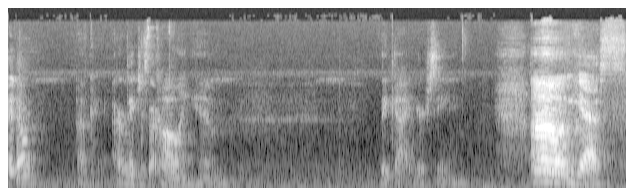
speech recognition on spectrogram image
I don't. Okay, are we just so. calling him the guy you're seeing? Oh Um, yes.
